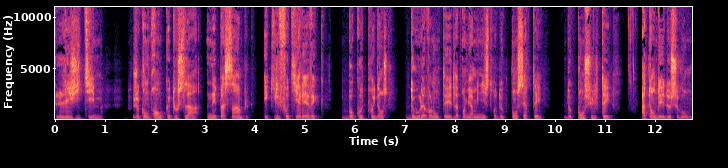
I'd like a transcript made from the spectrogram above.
légitimes. Je comprends que tout cela n'est pas simple et qu'il faut y aller avec beaucoup de prudence. D'où la volonté de la Première ministre de concerter, de consulter. Attendez deux secondes.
